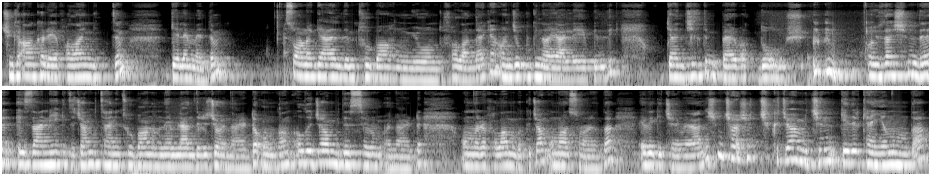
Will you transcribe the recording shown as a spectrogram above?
Çünkü Ankara'ya falan gittim. Gelemedim. Sonra geldim Tuğba Hanım yoğundu falan derken ancak bugün ayarlayabildik. Yani cildim berbat dolmuş. o yüzden şimdi eczaneye gideceğim. Bir tane Tuğba Hanım nemlendirici önerdi. Ondan alacağım. Bir de serum önerdi. Onlara falan bakacağım. Ondan sonra da eve geçerim herhalde. Şimdi çarşı çıkacağım için gelirken yanımda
